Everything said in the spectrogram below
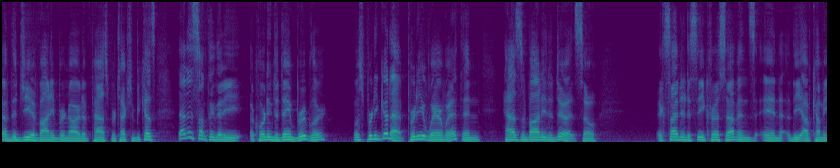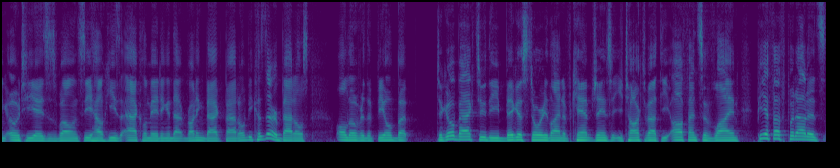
of the Giovani Bernard of pass protection because that is something that he, according to Dane Brugler, was pretty good at, pretty aware with, and has the body to do it. So excited to see Chris Evans in the upcoming OTAs as well and see how he's acclimating in that running back battle because there are battles all over the field. But to go back to the biggest storyline of camp, James, that you talked about, the offensive line, PFF put out its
